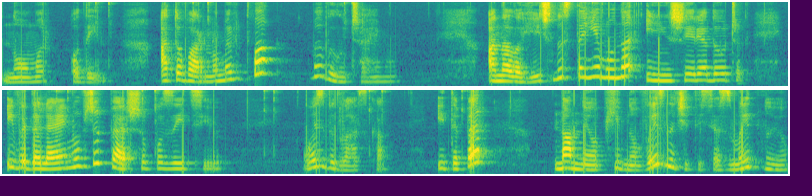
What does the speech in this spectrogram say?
номер 1. А товар номер 2 ми вилучаємо. Аналогічно стаємо на інший рядочок і видаляємо вже першу позицію. Ось, будь ласка. І тепер нам необхідно визначитися з митною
